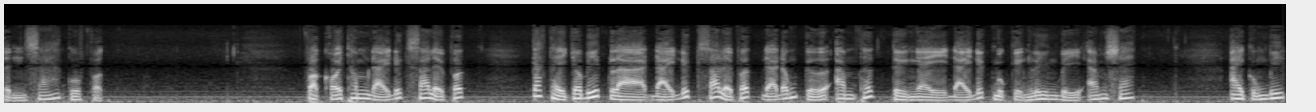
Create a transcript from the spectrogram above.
tịnh xá của phật. Phật hỏi thăm đại đức xá lợi phất, các thầy cho biết là đại đức xá lợi phất đã đóng cửa am thất từ ngày đại đức mục kiền liên bị ám sát. Ai cũng biết,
